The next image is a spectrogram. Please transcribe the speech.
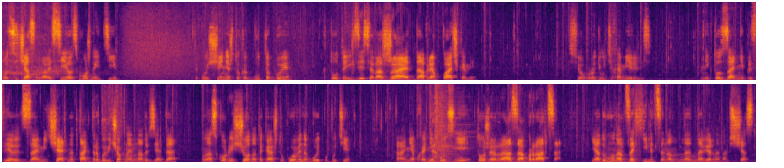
Вот сейчас она рассеялась, можно идти. Такое ощущение, что как будто бы кто-то их здесь рожает, да, прям пачками. Все, вроде утихомирились. Никто сзади не преследует. Замечательно. Так, дробовичок, наверное, надо взять, да? У нас скоро еще одна такая штуковина будет по пути. А, необходимо будет с ней тоже разобраться. Я думаю, надо захилиться, нам, на, наверное, нам сейчас.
